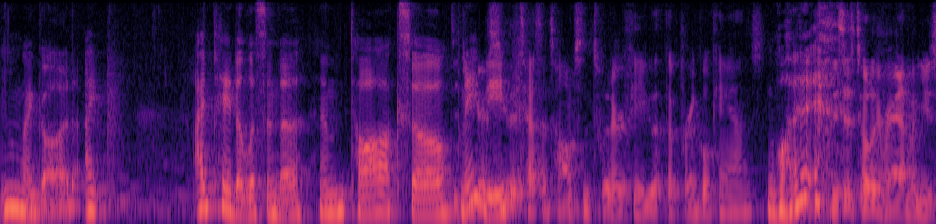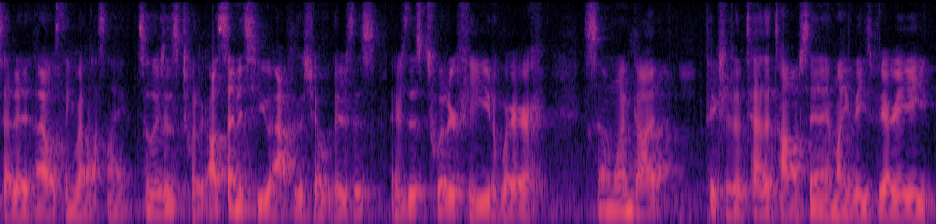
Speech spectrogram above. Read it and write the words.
oh my god, I I'd pay to listen to him talk. So Did you guys maybe see the Tessa Thompson Twitter feed with the Pringle cans? what? This is totally random, but you said it. I was thinking about it last night. So there's this Twitter. I'll send it to you after the show. But there's this there's this Twitter feed where someone got pictures of Tessa Thompson in like these very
